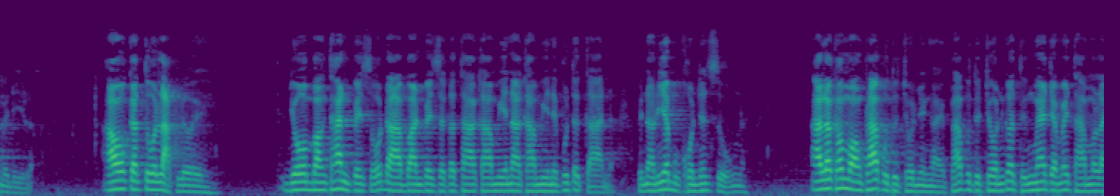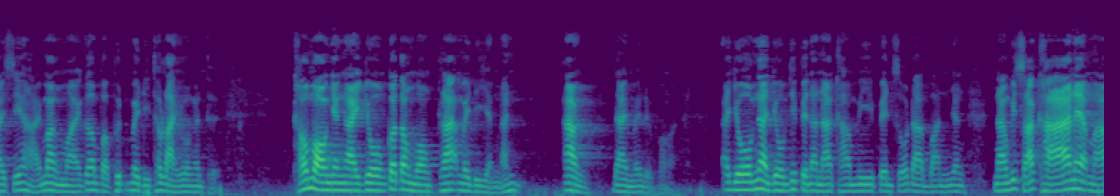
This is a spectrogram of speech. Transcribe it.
ไม่ดีแล้วเอากันตัวหลักเลย โยมบางท่านเป็นโสดาบันเป็นสกทาคามีนาคามีในพุทธกาลเป็นอริยบุคคลชั้นสูงนะอะแล้วเขามองพระปุถุชนยังไง พระปุถุชนก็ถึงแม้จะไม่ทำอะไรเสียหายมากมาย ก็ประพฤติไม่ดีเท่าไหร่ว่างั้นเถอะเขามองยังไงโยมก็ต้องมองพระไม่ดีอย่างนั้น อ้าวได้ไหมหรือพออโยมนะ่ะโยมที่เป็นอนาคามีเป็นโสดาบันย่างนางวิสาขาเนี่ยมหา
